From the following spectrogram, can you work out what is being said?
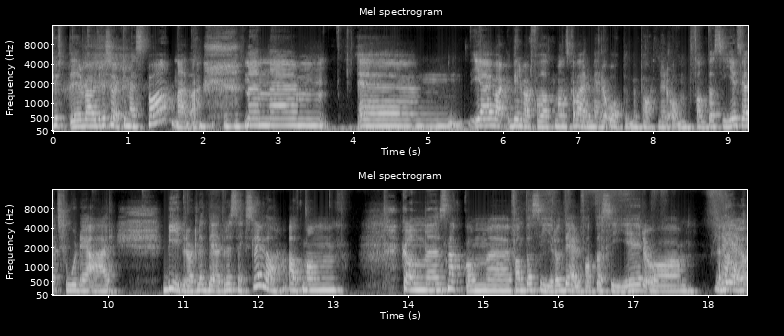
gutter Hva er det dere søker mest på? Nei da. Men um, ehm, jeg vil i hvert fall at man skal være mer åpen med partner om fantasier. For jeg tror det er, bidrar til et bedre sexliv. Da. At man kan eh, snakke om eh, fantasier og dele fantasier. og Men det er jo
